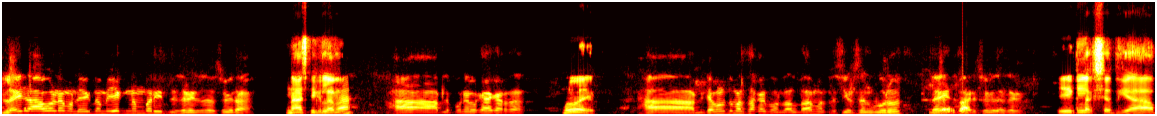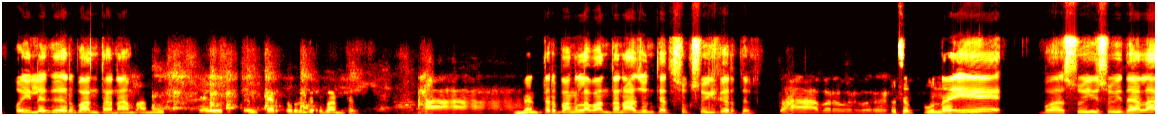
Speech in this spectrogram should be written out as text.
लयच आवड म्हणलं. एकदम एक नंबर इथली सगळी सुविधा. नाशिकला ना? हा आपल्या पुण्याला काय करतात? होय. हा मी त्यामुळे तुम्हाला सकाळी फोन लावला होता म्हणलं शिरसंग गुरु लय भारी सुविधा सगळी. एक लक्षात घ्या पहिलं घर बांधताना माणूस त्यावेळेस काही विचार करून घर बांधत. हा हा हा हा हा. नंतर बंगला बांधताना अजून त्यात सुखसोयी करतं हा बरोबर बरोबर. तसं पुणे हे ब- सोयी सुविधाला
